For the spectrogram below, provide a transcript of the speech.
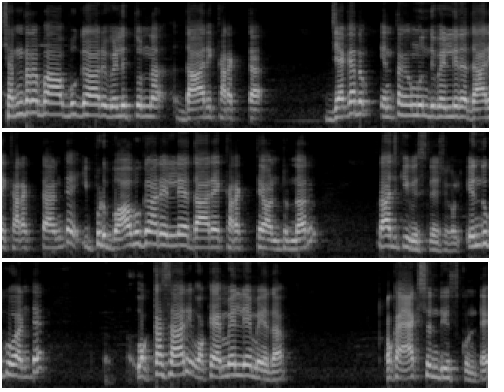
చంద్రబాబు గారు వెళుతున్న దారి కరెక్టా? జగన్ ఇంతకుముందు వెళ్ళిన దారి కరెక్టా అంటే ఇప్పుడు బాబు గారు వెళ్ళే దారే కరెక్టే అంటున్నారు రాజకీయ విశ్లేషకులు. ఎందుకు అంటే ఒక్కసారి ఒక ఎమ్మెల్యే మీద ఒక యాక్షన్ తీసుకుంటే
